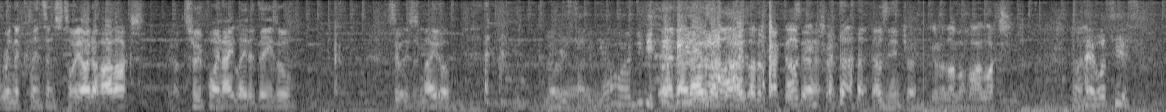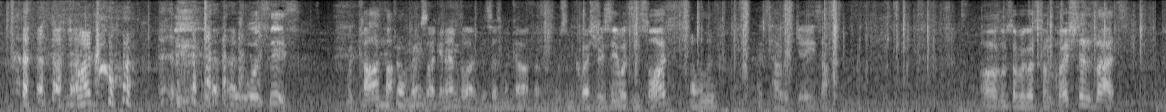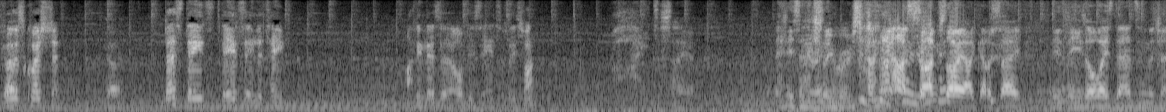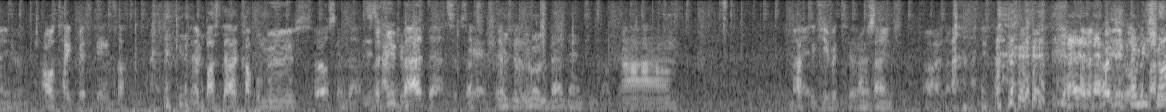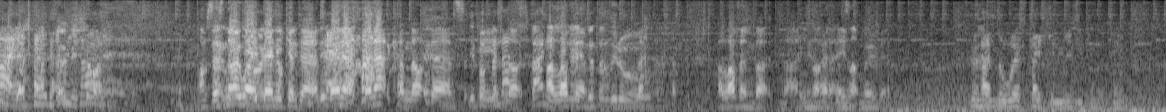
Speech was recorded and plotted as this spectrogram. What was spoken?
We're in the Clinton's Toyota Hilux, Yep. 2.8 litre diesel. See what this is made of. Where we started now, did you? Yeah, no, that was like, that was like the practice. That was the intro. that was the intro. You're gonna love a Hilux. Oh, hey, what's this? Michael. What's this? Macarthur. Looks like an envelope that says Macarthur with some Should we questions. see what's inside? Have a look. Let's have a gaze up. Oh, looks like we got some questions, lads. Go. First question: Go. Best dance dancer in the team. I think there's an obvious answer for this one. Oh, I hate to say it. It is actually reckon? Ruhs. No, I'm, so- I'm reckon? sorry, I gotta say. He's, he's always dancing in the change room. I'll take best dancer. you know, bust out a couple moves. Who else can dance? There's a few room. bad dancers, that's Yeah, for sure. The, who are the bad dancers? Um, have to give it to. I'm saying. Oh, no. Hey, that- Throw people don't on be the shy. Don't be shy. I'm There's no way Benny can dance. Yeah. Bennett, Bennett cannot dance. Yeah, but He is Bennett's not- Spanish. I love you know, him. He's got the little. I love him, but no, he's Yeah, not. I He's not moving. Who has the worst taste in music in the team?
